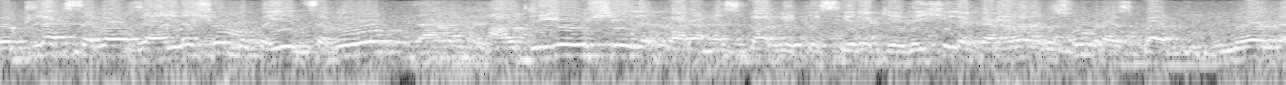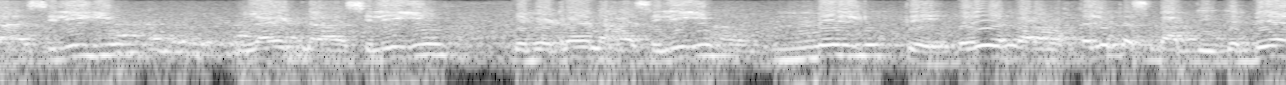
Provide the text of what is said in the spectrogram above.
مطلق سبب ځان له شو مقید سبب او د یو شی لپاره اسباب کثیره کې دي چې لکه رڼا د څومره اسباب دي نور نه حاصلېږي لایټ نه حاصلېږي د بیټرۍ نه حاصلېږي ملک ته د دې لپاره مختلف اسباب دي د بیع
